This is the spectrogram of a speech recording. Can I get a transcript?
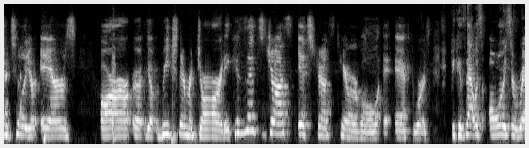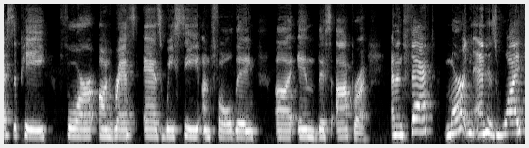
until your heirs are uh, reach their majority because it's just it's just terrible afterwards because that was always a recipe for unrest as we see unfolding uh, in this opera. And in fact martin and his wife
